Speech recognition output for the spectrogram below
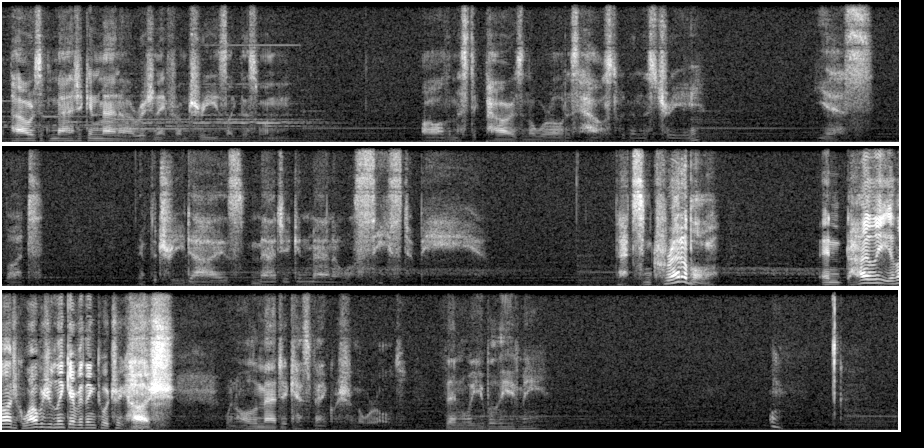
The powers of magic and mana originate from trees like this one. All the mystic powers in the world is housed within this tree. Yes, but if the tree dies, magic and mana will cease to. That's incredible! And highly illogical. Why would you link everything to a tree? Hush! When all the magic has vanquished from the world, then will you believe me? Oh.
